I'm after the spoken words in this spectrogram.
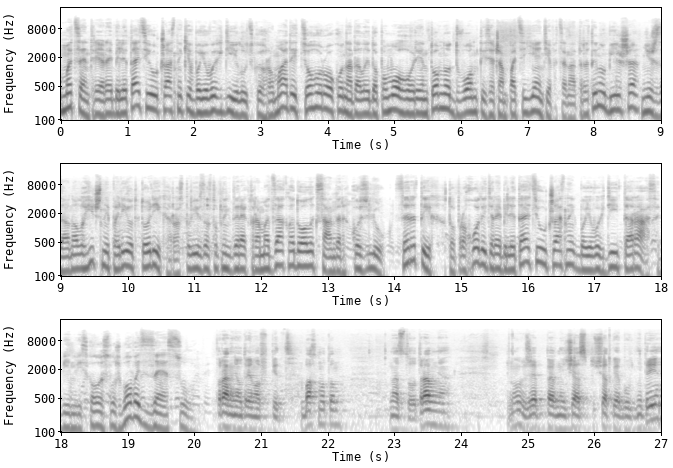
У медцентрі реабілітації учасників бойових дій Луцької громади цього року надали допомогу орієнтовно двом тисячам пацієнтів. Це на третину більше ніж за аналогічний період торік, розповів заступник директора медзакладу Олександр Козлюк. Серед тих, хто проходить реабілітацію, учасник бойових дій Тарас. Він військовослужбовець ЗСУ. Поранення отримав під Бахмутом 15 травня. Ну, вже певний час. Спочатку я був в Дніпрі,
